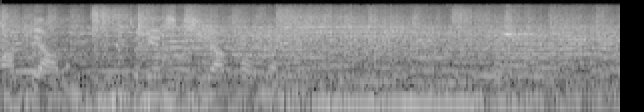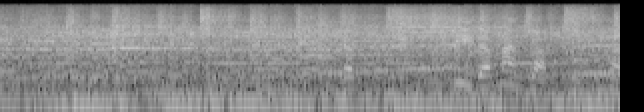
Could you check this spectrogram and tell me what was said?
哇掉了，这边是需要扣分的。的。慢转平衡，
